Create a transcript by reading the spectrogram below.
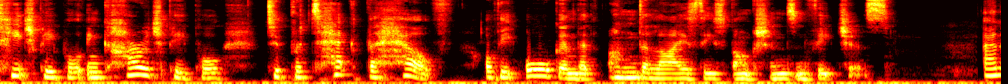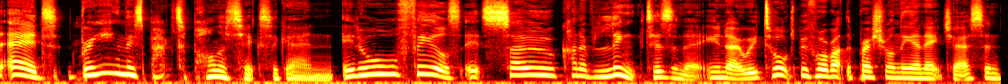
teach people, encourage people to protect the health of the organ that underlies these functions and features? And Ed, bringing this back to politics again, it all feels it's so kind of linked, isn't it? You know, we talked before about the pressure on the NHS and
